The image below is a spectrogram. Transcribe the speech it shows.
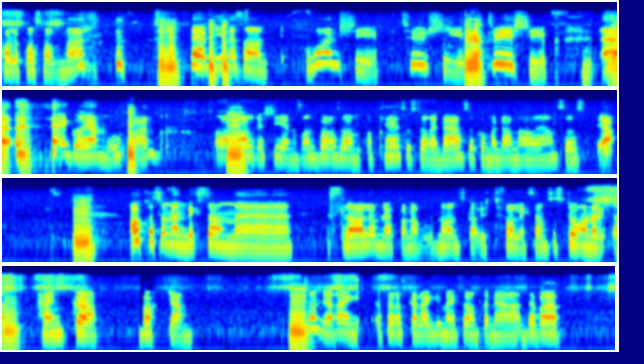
holder på å sovne. Mhm. Det er mine sånn one sheep, two sheep, yeah. three sheep. Eh, jeg går gjennom operaen. Og Mm. all regien og sånn. Bare sånn OK, så står jeg der, så kommer den arien. Så ja. Mm. Akkurat som en liksom eh, slalåmløper når, når han skal utfor, liksom. Så står han og liksom Mm. tenker bakken. Mm. Sånn gjør jeg før jeg skal legge meg før en premiere. Det er bare at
